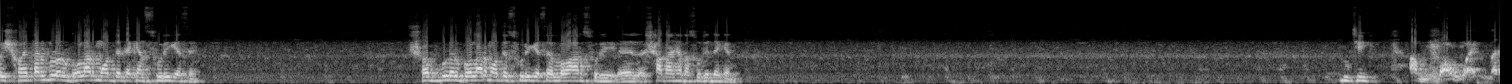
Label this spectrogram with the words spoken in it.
ওই শয়তানগুলোর গলার মধ্যে দেখেন ছুরি গেছে। সবগুলোর গলার মধ্যে ছুরি গেছে লোহার ছুরি সাদা সাদা ছুরি দেখেন। জি। আল্লাহু আকবার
